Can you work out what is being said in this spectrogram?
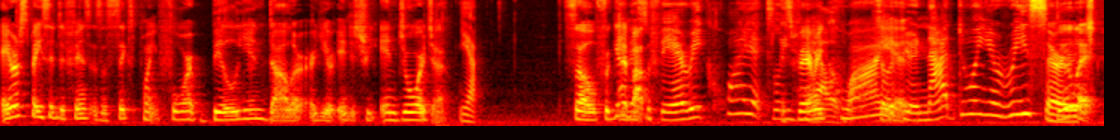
Aerospace and defense is a $6.4 billion a year industry in Georgia. Yeah. So forget And about it's the very quietly. It's very held. So if you're not doing your research, it.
